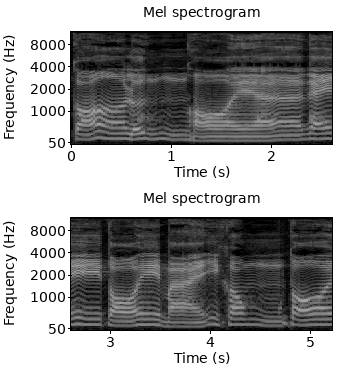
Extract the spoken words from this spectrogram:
có luân hồi à, gây tội mãi không thôi,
